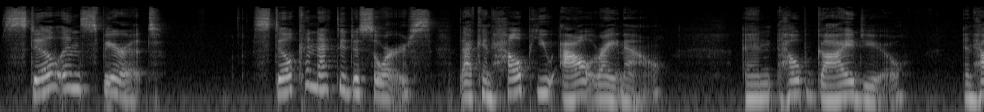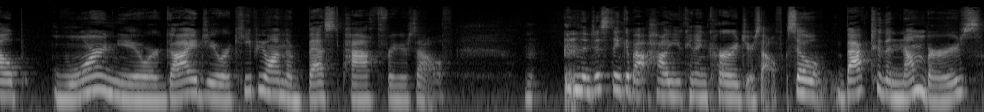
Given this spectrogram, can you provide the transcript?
still in spirit, still connected to source that can help you out right now and help guide you and help warn you or guide you or keep you on the best path for yourself. and just think about how you can encourage yourself. So, back to the numbers,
